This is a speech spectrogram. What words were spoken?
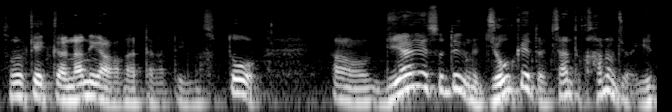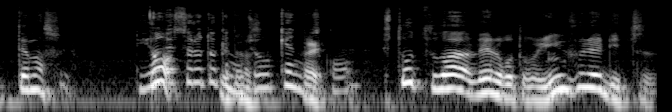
その結果何が分かったかと言いますとあの利上げする時の条件とちゃんと彼女は言ってますよ。利上げする時の条件ですか、はい、一つは例のことインフレ率。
